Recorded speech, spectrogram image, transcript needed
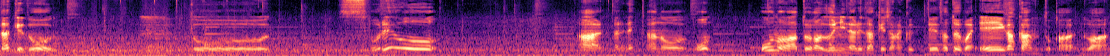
だけどうんとそれをああれねあの「お」おの後が「う」になるだけじゃなくって例えば映画館とかは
